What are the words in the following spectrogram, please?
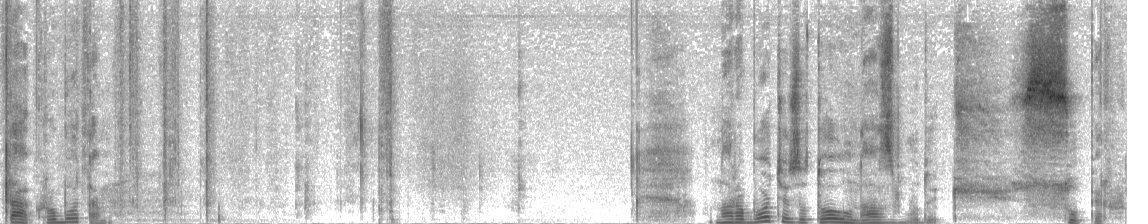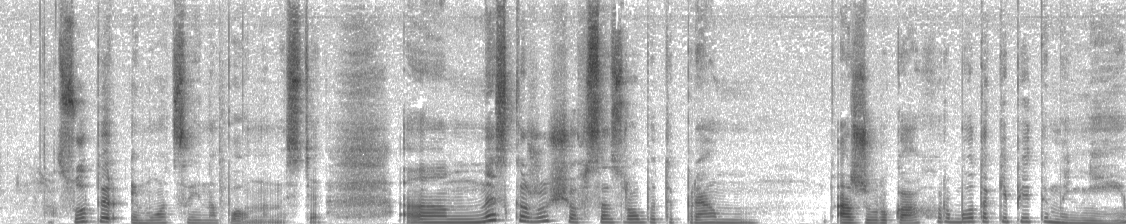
Так, робота. На роботі зато у нас будуть супер супер емоції наповненості. Е, Не скажу, що все зробите прям аж в руках робота кипітиме, ні.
